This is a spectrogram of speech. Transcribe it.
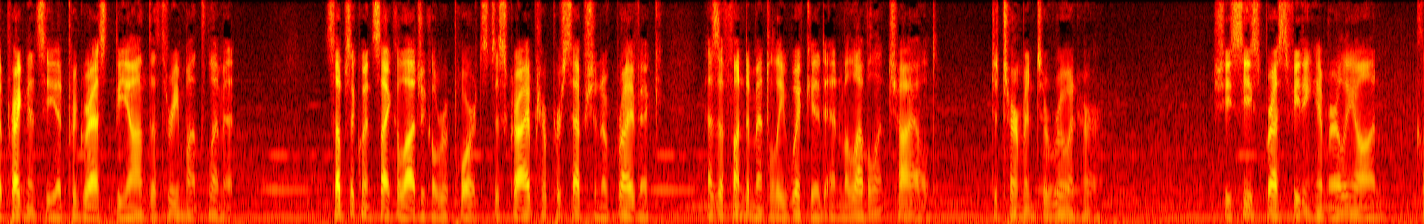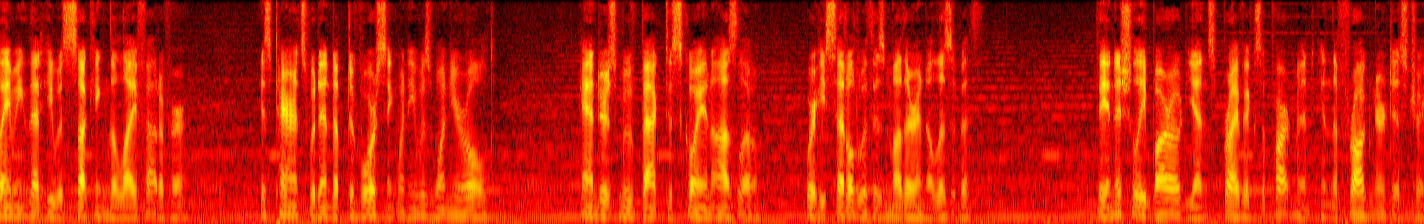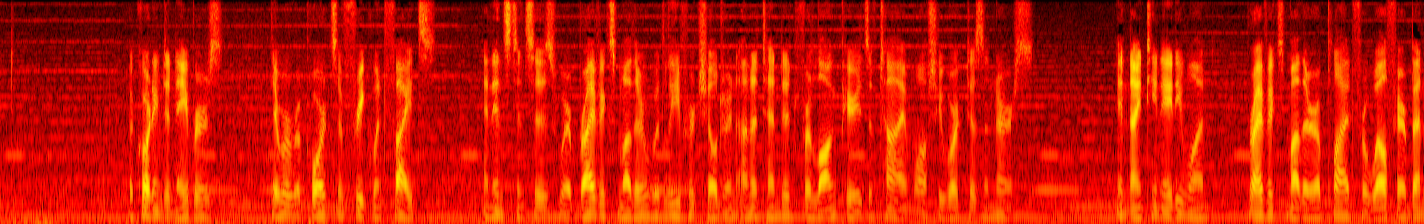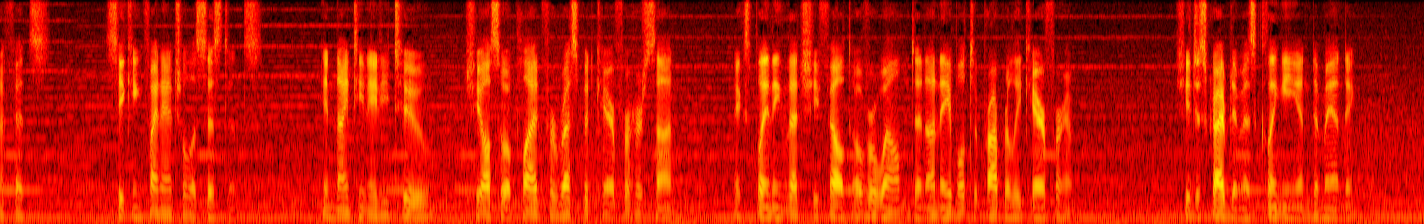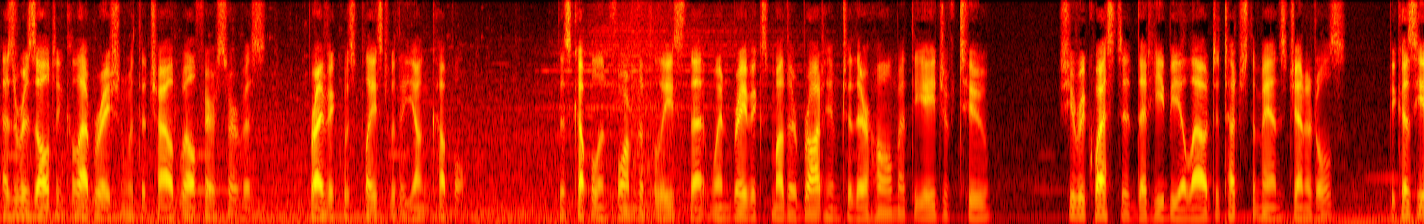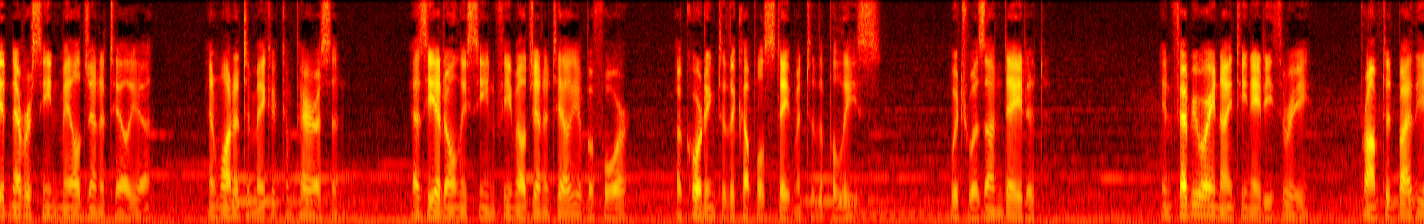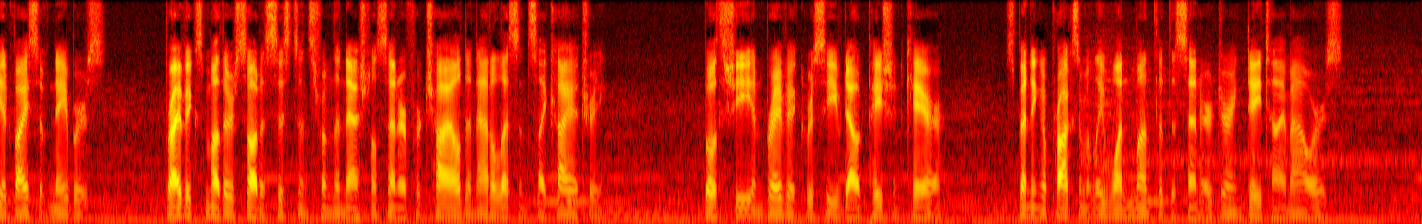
the pregnancy had progressed beyond the three month limit. Subsequent psychological reports described her perception of Breivik as a fundamentally wicked and malevolent child, determined to ruin her. She ceased breastfeeding him early on, claiming that he was sucking the life out of her. His parents would end up divorcing when he was one year old. Anders moved back to Skøyen, Oslo, where he settled with his mother and Elizabeth. They initially borrowed Jens Breivik's apartment in the Frogner district According to neighbors, there were reports of frequent fights and instances where Breivik's mother would leave her children unattended for long periods of time while she worked as a nurse. In 1981, Breivik's mother applied for welfare benefits, seeking financial assistance. In 1982, she also applied for respite care for her son, explaining that she felt overwhelmed and unable to properly care for him. She described him as clingy and demanding. As a result, in collaboration with the Child Welfare Service, Breivik was placed with a young couple. This couple informed the police that when Breivik's mother brought him to their home at the age of two, she requested that he be allowed to touch the man's genitals because he had never seen male genitalia and wanted to make a comparison, as he had only seen female genitalia before, according to the couple's statement to the police, which was undated. In February 1983, prompted by the advice of neighbors, Breivik's mother sought assistance from the National Center for Child and Adolescent Psychiatry. Both she and Breivik received outpatient care, spending approximately one month at the center during daytime hours.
